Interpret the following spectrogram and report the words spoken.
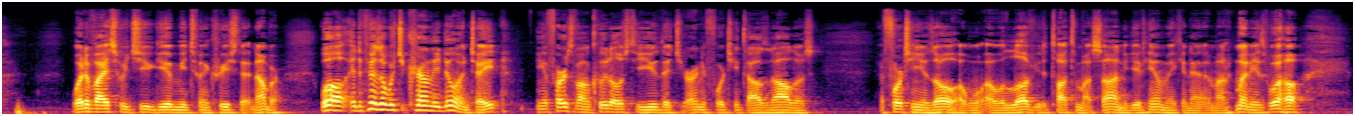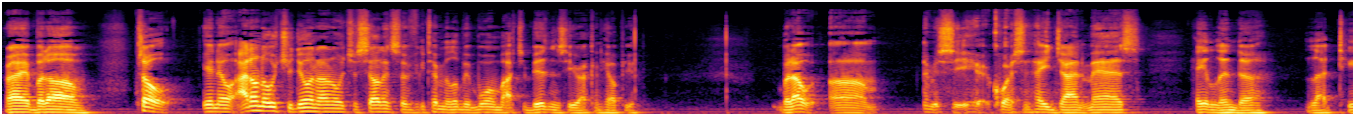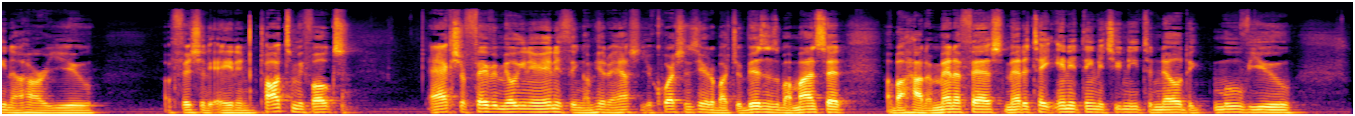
What advice would you give me to increase that number? Well, it depends on what you're currently doing, Tate. You know, first of all, kudos to you that you're earning $14,000 at 14 years old. I, w- I would love you to talk to my son to get him making that amount of money as well, right? But, um, so, you know, I don't know what you're doing. I don't know what you're selling. So if you could tell me a little bit more about your business here, I can help you. But I, um, let me see here. Question. Hey, Giant Mass. Hey, Linda, Latina, how are you? Officially Aiden. Talk to me, folks. Ask your favorite millionaire anything. I'm here to answer your questions here about your business, about mindset, about how to manifest, meditate, anything that you need to know to move you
